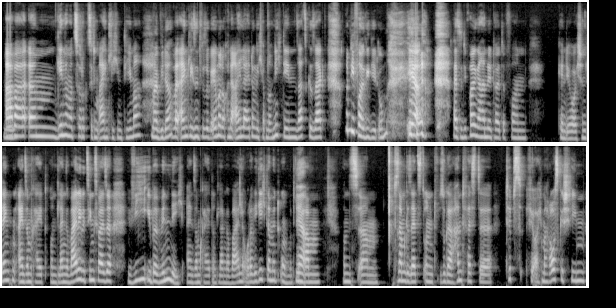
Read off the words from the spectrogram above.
Mhm. Aber ähm, gehen wir mal zurück zu dem eigentlichen Thema, mal wieder. weil eigentlich sind wir sogar immer noch in der Einleitung. Ich habe noch nicht den Satz gesagt und die Folge geht um. Ja. Also die Folge handelt heute von, könnt ihr euch schon denken, Einsamkeit und Langeweile, beziehungsweise wie überwinde ich Einsamkeit und Langeweile oder wie gehe ich damit um? Und wir Ja. haben uns ähm, zusammengesetzt und sogar handfeste Tipps für euch mal rausgeschrieben,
